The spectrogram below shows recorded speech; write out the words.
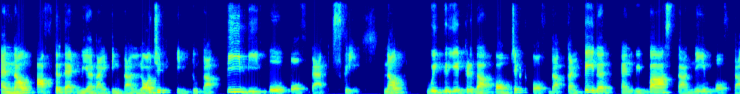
And now after that, we are writing the logic into the PBO of that screen. Now, we created the object of the container and we pass the name of the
